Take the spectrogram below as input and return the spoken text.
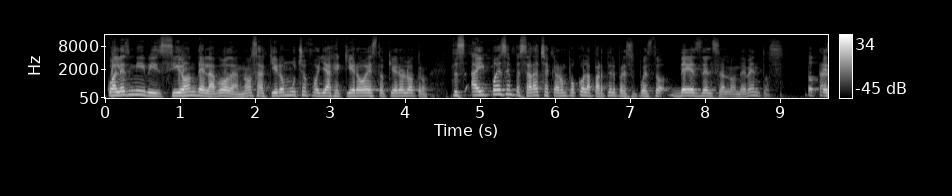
¿Cuál es mi visión de la boda? ¿No? O sea, quiero mucho follaje, quiero esto, quiero el otro. Entonces ahí puedes empezar a checar un poco la parte del presupuesto desde el salón de eventos. Totalmente.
